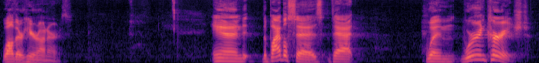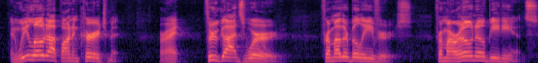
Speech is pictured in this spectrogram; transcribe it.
while they're here on earth. And the Bible says that when we're encouraged and we load up on encouragement, all right, through God's word, from other believers, from our own obedience,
